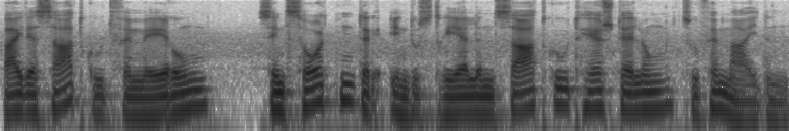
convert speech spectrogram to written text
Bei der Saatgutvermehrung sind Sorten der industriellen Saatgutherstellung zu vermeiden.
